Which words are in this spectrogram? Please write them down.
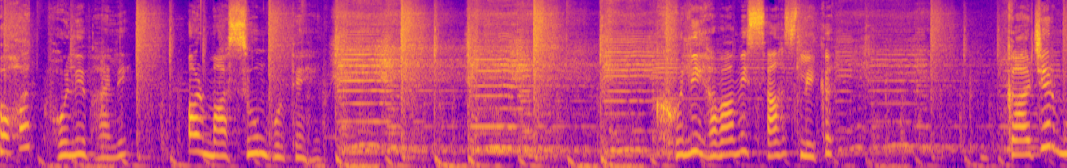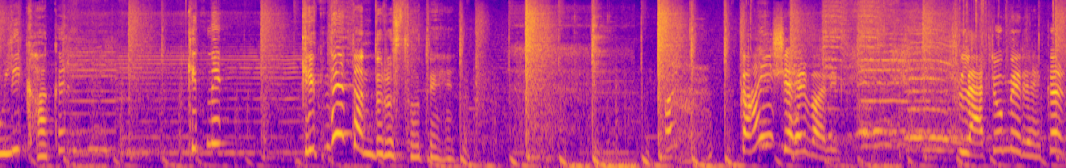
बहुत भोले भाले और मासूम होते हैं। खुली हवा में सांस लेकर गाजर मूली खाकर कितने कितने तंदुरुस्त होते हैं। और शहर वाले फ्लैटों में रहकर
